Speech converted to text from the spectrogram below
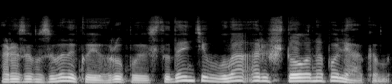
разом з великою групою студентів була арештована поляками.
